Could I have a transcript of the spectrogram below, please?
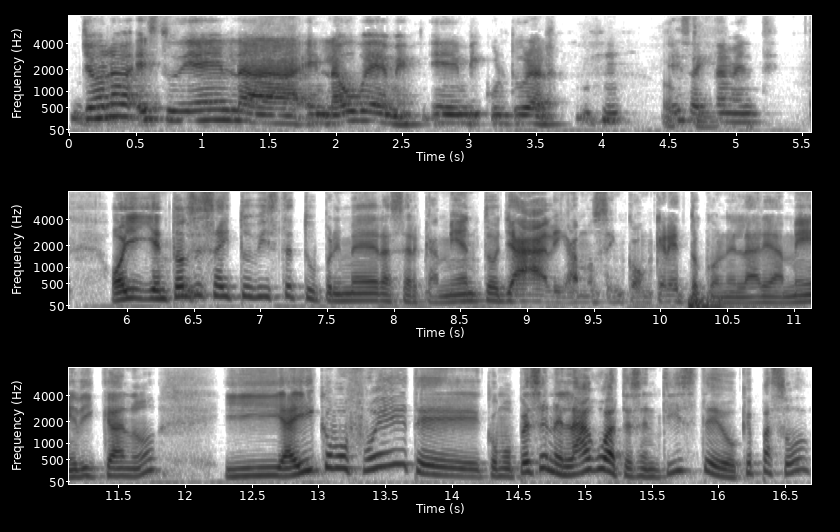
Yo la estudié en la, en la VM, en Bicultural, exactamente. Oye, y entonces ahí tuviste tu primer acercamiento, ya digamos en concreto con el área médica, ¿no? Y ahí cómo fue, te, como pez en el agua, ¿te sentiste o qué pasó?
